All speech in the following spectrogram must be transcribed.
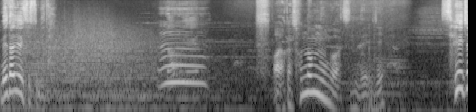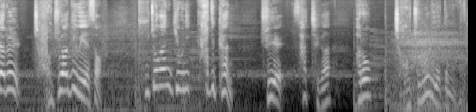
매달려 있었습니다. 아 약간 선 넘는 것 같은데 이제. 세자를 저주하기 위해서 부정한 기운이 가득한 쥐의 사체가 바로 저주물이었던 겁니다.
